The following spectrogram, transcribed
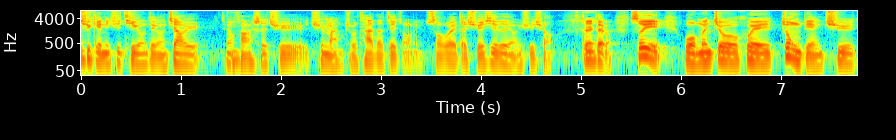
去给你去提供这种教育这种方式去去满足他的这种所谓的学习的这种需求，对对吧？所以我们就会重点去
